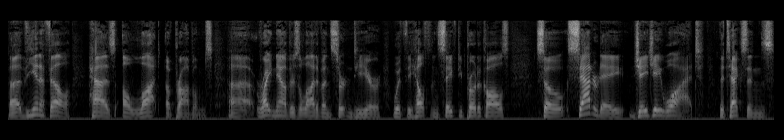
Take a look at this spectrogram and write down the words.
Uh, the NFL has a lot of problems uh, right now. There's a lot of uncertainty here with the health and safety protocols. So Saturday, J.J. Watt, the Texans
